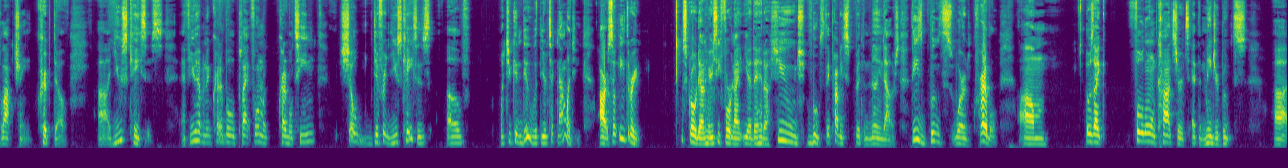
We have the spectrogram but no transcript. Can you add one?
blockchain, crypto, uh, use cases. If you have an incredible platform, a credible team, show different use cases of what you can do with your technology. All right, so E3. Scroll down here, you see Fortnite. Yeah, they had a huge booth. They probably spent a million dollars. These booths were incredible. Um, it was like full-on concerts at the major booths, uh,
